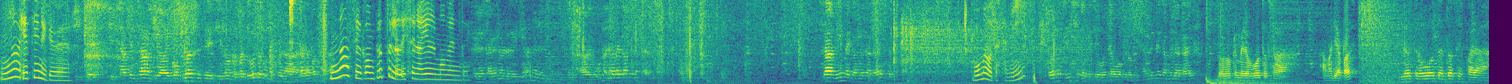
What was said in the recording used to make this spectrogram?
No, ¿qué tiene que ver? Y que quizás pensaban que iba a haber complot, entonces decidieron repartir votos como fue la gala pasada. No, si el complot te lo dicen ahí en el momento. Pero esta vez no lo dijeron en el momento. A alguno le habrá cambiado la cabeza. Ya a mí me cambió la cabeza. ¿Vos me votaste a mí? Yo no estoy diciendo que te voté a vos, pero quizás a mí me cambió la cabeza. Los dos primeros votos a, a María Paz. El otro voto entonces para,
